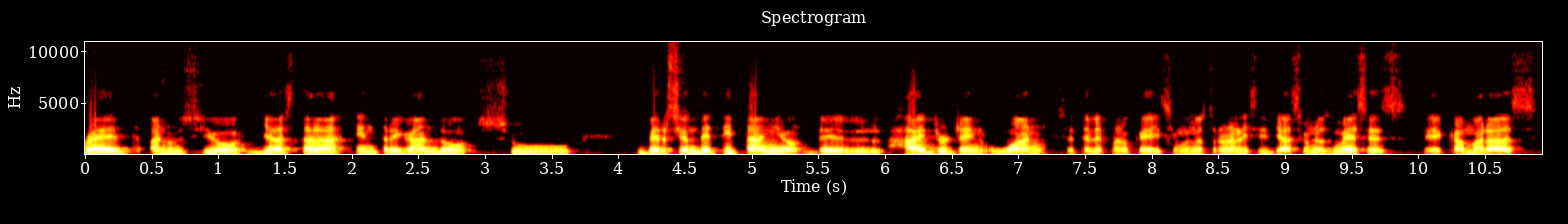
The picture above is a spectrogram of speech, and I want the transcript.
Red anunció ya estará entregando su versión de titanio del Hydrogen One, ese teléfono que hicimos nuestro análisis ya hace unos meses, eh, cámaras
